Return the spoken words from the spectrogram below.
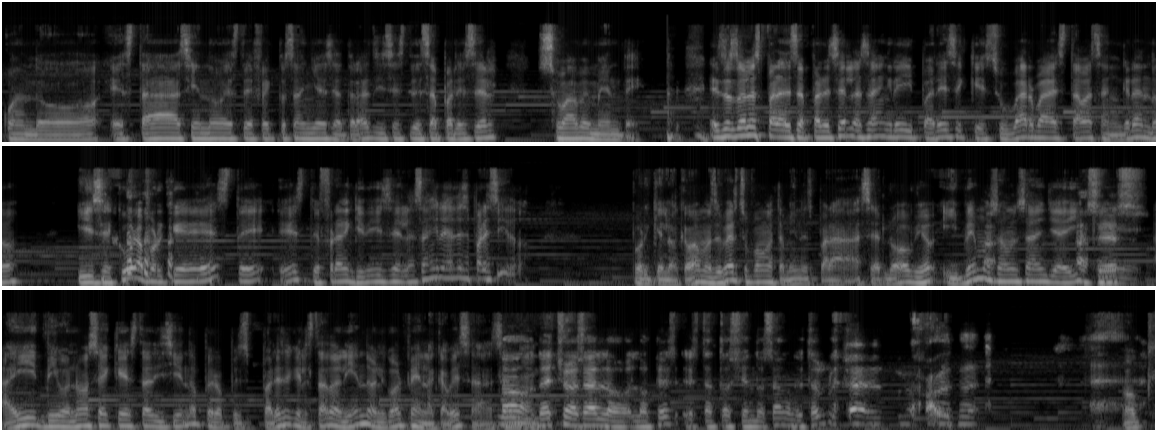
cuando está haciendo este efecto Sanji hacia atrás, dice desaparecer suavemente. Eso solo es para desaparecer la sangre y parece que su barba estaba sangrando y se cura porque este, este Frankie dice, la sangre ha desaparecido. porque lo acabamos de ver, supongo también es para hacerlo obvio. Y vemos a un Sanji ahí Así que es. ahí digo, no sé qué está diciendo, pero pues parece que le está doliendo el golpe en la cabeza. No, Sanji. de hecho, o sea, lo, lo que es, está tosiendo sangre. está- Ok.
